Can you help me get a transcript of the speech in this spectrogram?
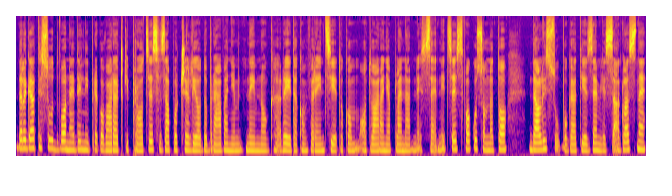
Delegati su dvonedeljni pregovarački proces započeli odobravanjem dnevnog reda konferencije tokom otvaranja plenarne sednice s fokusom na to da li su bogatije zemlje saglasne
